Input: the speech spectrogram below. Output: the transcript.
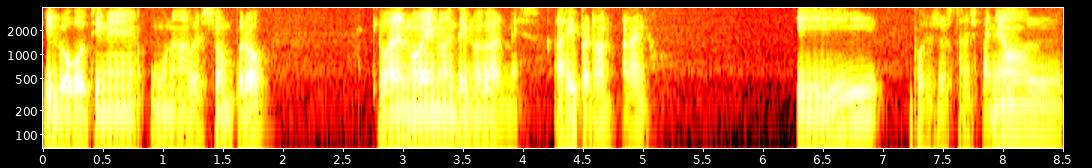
y luego tiene una versión Pro que vale 9,99 al mes. Ay, perdón, al año. Y pues eso está en español,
